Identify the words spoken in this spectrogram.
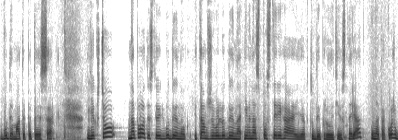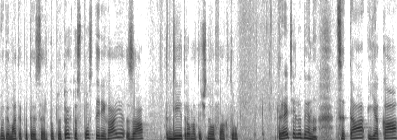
буде мати ПТСР. Якщо напроти стоїть будинок, і там живе людина, і вона спостерігає, як туди прилетів снаряд, вона також буде мати ПТСР. Тобто той, хто спостерігає за дією травматичного фактору. Третя людина це та, яка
